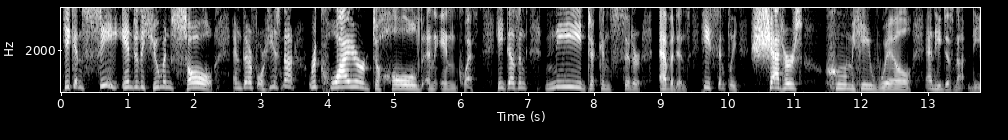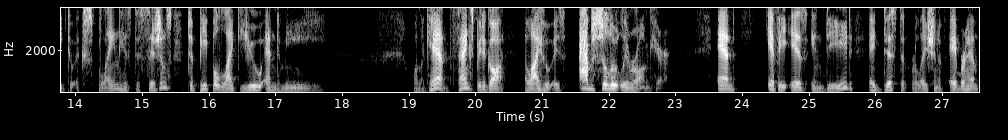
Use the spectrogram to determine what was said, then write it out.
He can see into the human soul, and therefore he is not required to hold an inquest. He doesn't need to consider evidence. He simply shatters whom he will, and he does not need to explain his decisions to people like you and me. Well, again, thanks be to God, Elihu is absolutely wrong here. And if he is indeed a distant relation of Abraham,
